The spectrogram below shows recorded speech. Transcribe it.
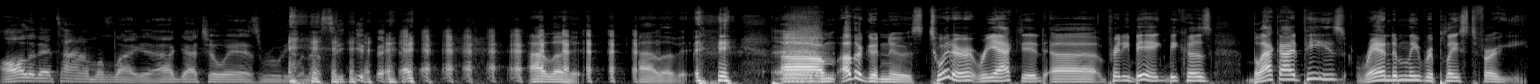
all of that time. Was like, yeah, I got your ass, Rudy. When I see you, I love it. I love it. um, other good news: Twitter reacted uh, pretty big because Black Eyed Peas randomly replaced Fergie.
